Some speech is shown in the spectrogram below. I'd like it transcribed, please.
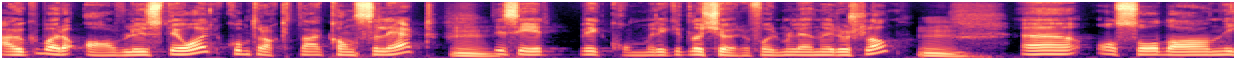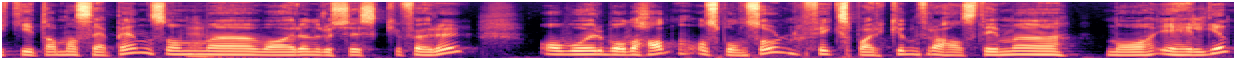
er jo ikke bare avlyst i år, kontrakten er kansellert. Mm. De sier vi kommer ikke til å kjøre Formel 1 i Russland. Eh, og så da Nikita Masepin, som eh, var en russisk fører. Og hvor både han og sponsoren fikk sparken fra Has-teamet nå i helgen.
